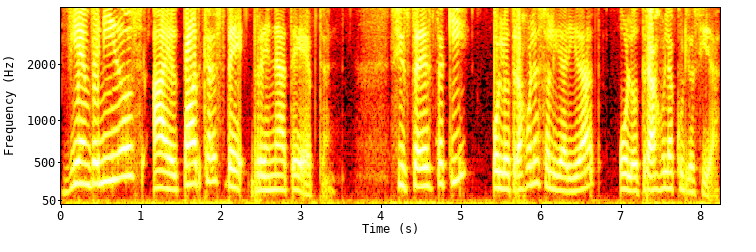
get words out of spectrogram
Bienvenidos a el podcast de Renate Epton. Si usted está aquí, o lo trajo la solidaridad o lo trajo la curiosidad.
